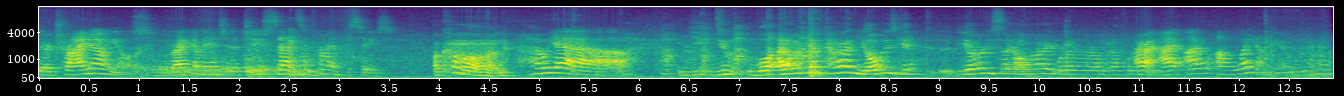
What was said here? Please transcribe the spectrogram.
They're trinomials, break them into the two sets of parentheses. Oh, come on. Oh, yeah. You, you, well, I don't have time. You always get, you always say all right whenever I'm halfway. All right, I, I, I'll wait on you. Mm-hmm.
